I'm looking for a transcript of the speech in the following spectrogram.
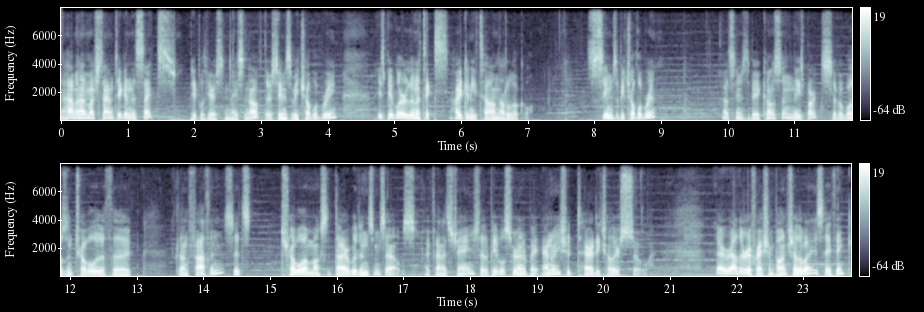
I haven't had much time taking the sights. People here seem nice enough. There seems to be trouble brewing. These people are lunatics. How can you tell I'm not a local? Seems to be trouble brewing. That seems to be a constant in these parts. If it wasn't trouble with the Glanfathans, it's trouble amongst the Dyrwoodans themselves. I find it strange that a people surrounded by enemies should tear at each other so. They're a rather refreshing bunch otherwise, I think.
